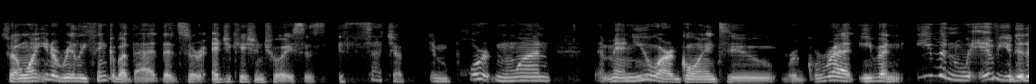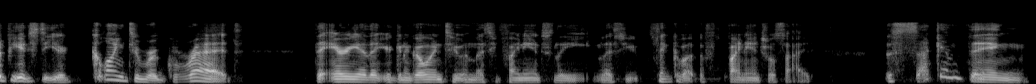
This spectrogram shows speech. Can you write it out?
So I want you to really think about that. That sort of education choice is, is such an important one that man, you are going to regret even even if you did a PhD, you're going to regret the area that you're going to go into unless you financially unless you think about the financial side. The second thing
